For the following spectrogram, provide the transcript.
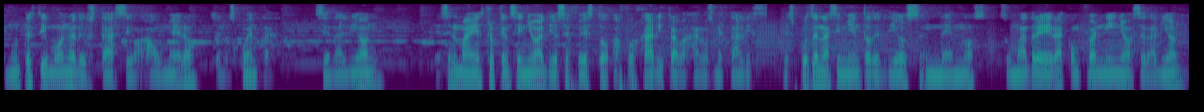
en un testimonio de Eustacio a Homero, se nos cuenta, Sedalión es el maestro que enseñó al dios Hefesto a forjar y trabajar los metales. Después del nacimiento del dios Nemnos, su madre Hera confió al niño a Sedalión,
